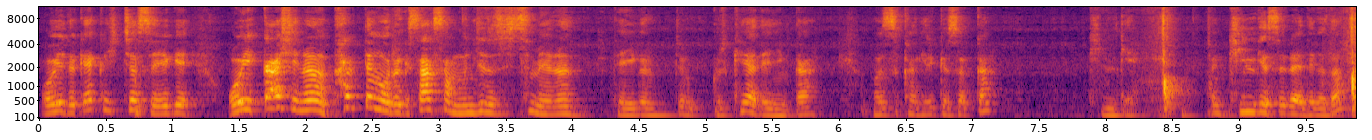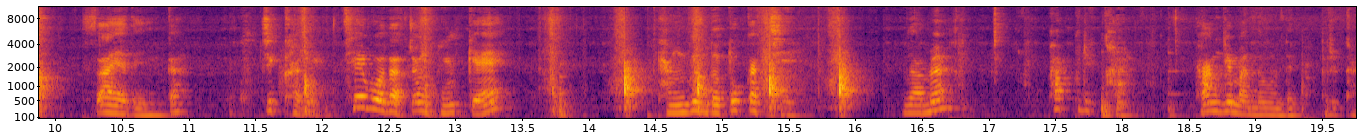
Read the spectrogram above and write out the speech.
오이도 깨끗이 쳤어요. 이게 오이 가시는 칼등으로 이렇게 싹싹 문질러서 씻으면은 돼. 이걸 좀 그렇게 해야 되니까 어색하게 이렇게 썰까? 길게. 좀 길게 썰어야 되거든. 싸야 되니까. 굵직하게. 채보다 좀 굵게. 당근도 똑같이. 그 다음에 파프리카. 반 개만 넣으면 돼, 파프리카.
